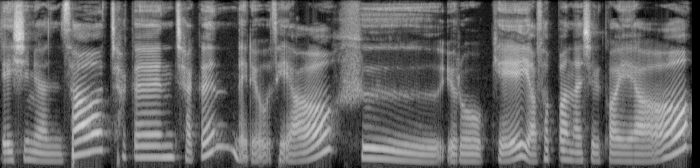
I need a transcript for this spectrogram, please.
내쉬면서 차근차근 내려오세요. 후 이렇게 여섯 번 하실 거예요.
